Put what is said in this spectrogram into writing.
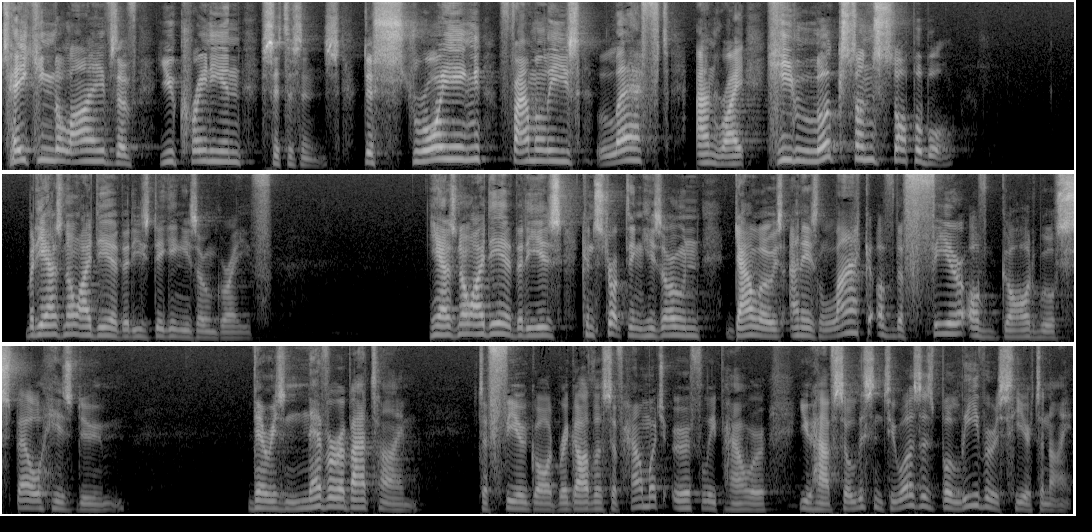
taking the lives of Ukrainian citizens, destroying families left and right. He looks unstoppable, but he has no idea that he's digging his own grave. He has no idea that he is constructing his own gallows, and his lack of the fear of God will spell his doom. There is never a bad time to fear God, regardless of how much earthly power you have. So, listen to us as believers here tonight.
